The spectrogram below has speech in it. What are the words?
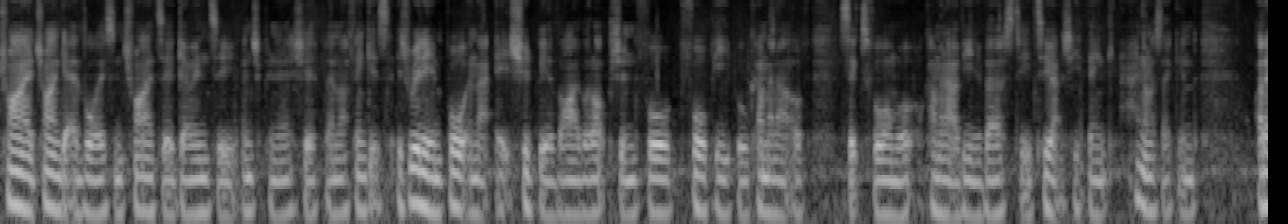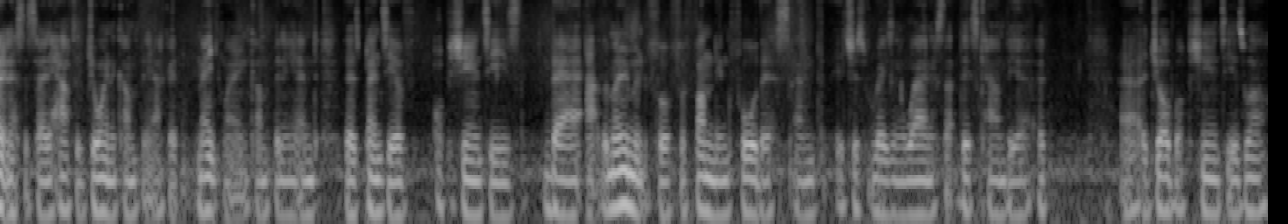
try try and get a voice and try to go into entrepreneurship. And I think it's it's really important that it should be a viable option for for people coming out of sixth form or, coming out of university to actually think hang on a second I don't necessarily have to join a company. I could make my own company. And there's plenty of opportunities there at the moment for, for funding for this. And it's just raising awareness that this can be a, a, a job opportunity as well.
